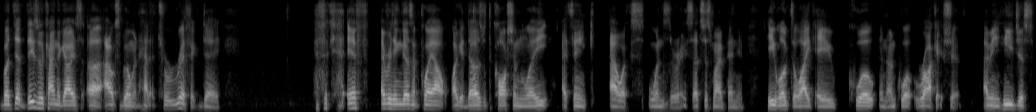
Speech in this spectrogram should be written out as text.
but th- these are the kind of guys. Uh, Alex Bowman had a terrific day. If, if everything doesn't play out like it does with the caution late, I think Alex wins the race. That's just my opinion. He looked like a quote and unquote rocket ship. I mean, he just,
